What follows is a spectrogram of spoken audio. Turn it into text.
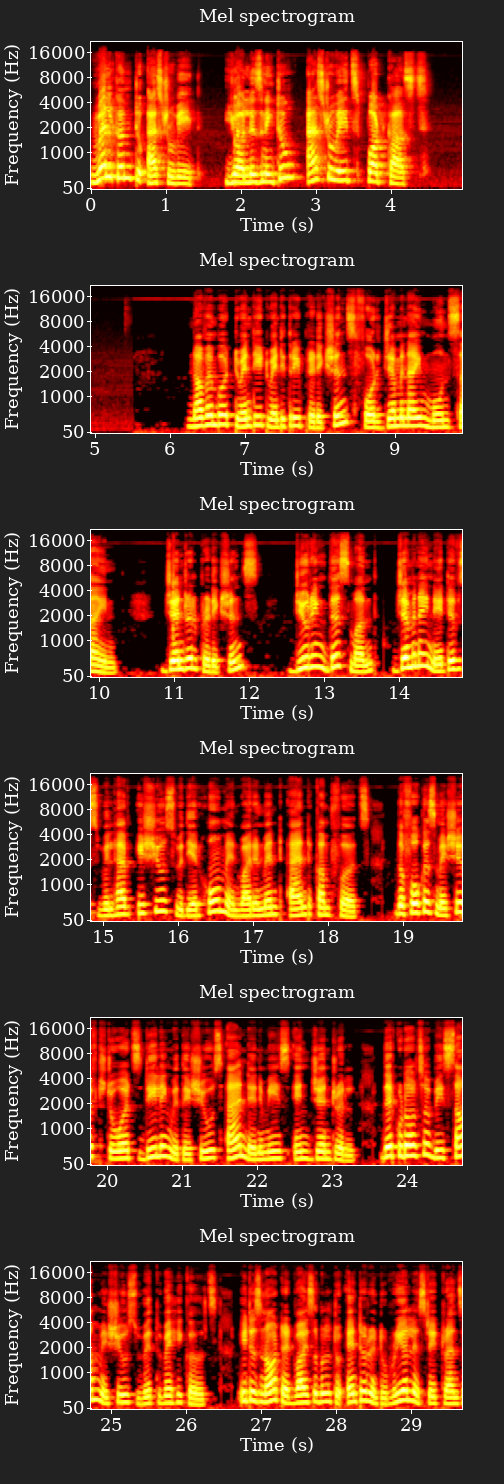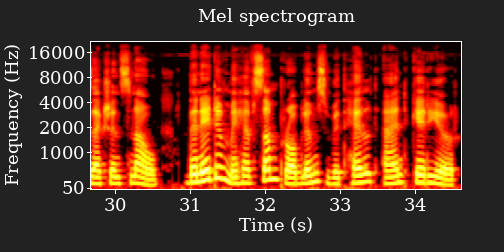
Welcome to Astroved. You're listening to Astroved's podcasts. November 2023 predictions for Gemini moon sign. General predictions. During this month, Gemini natives will have issues with their home environment and comforts. The focus may shift towards dealing with issues and enemies in general. There could also be some issues with vehicles. It is not advisable to enter into real estate transactions now. The native may have some problems with health and career.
